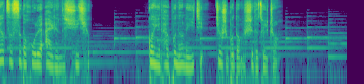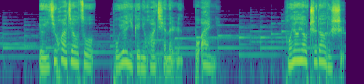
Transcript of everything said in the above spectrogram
要自私的忽略爱人的需求。关于他不能理解，就是不懂事的罪状。有一句话叫做“不愿意给你花钱的人不爱你”。同样要知道的是，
